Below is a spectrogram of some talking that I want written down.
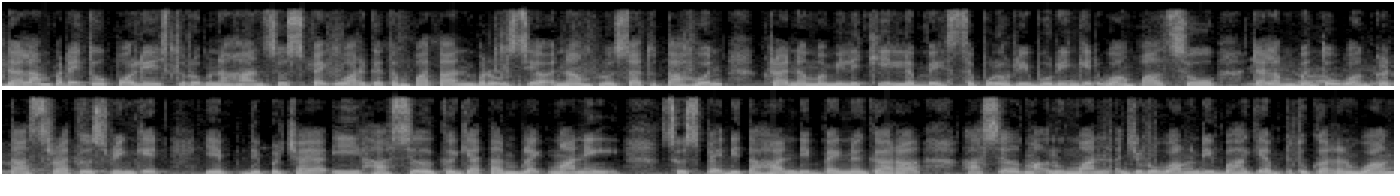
Dalam pada itu, polis turut menahan suspek warga tempatan berusia 61 tahun kerana memiliki lebih RM10,000 wang palsu dalam bentuk wang kertas RM100 yang dipercayai hasil kegiatan black money. Suspek ditahan di Bank Negara hasil makluman juruwang di bahagian pertukaran wang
